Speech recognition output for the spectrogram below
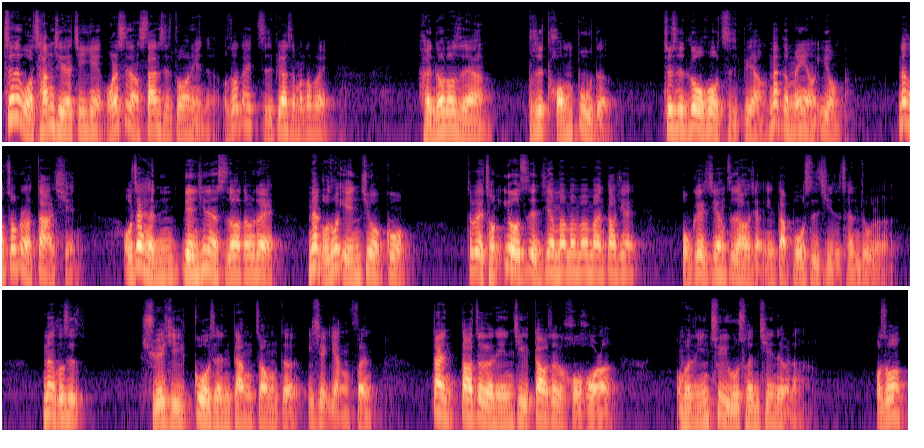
这是我长期的经验，我在市场三十多年的。我说那指标什么都会，很多都是这样，不是同步的，就是落后指标，那个没有用，那个赚不了大钱。我在很年轻的时候，对不对？那个我都研究过，对不对？从幼稚园这样慢慢慢慢到现在，我可以这样自豪讲，已经到博士级的程度了。那都是学习过程当中的一些养分。但到这个年纪，到这个火候了，我们已经去无存清的了。我说，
